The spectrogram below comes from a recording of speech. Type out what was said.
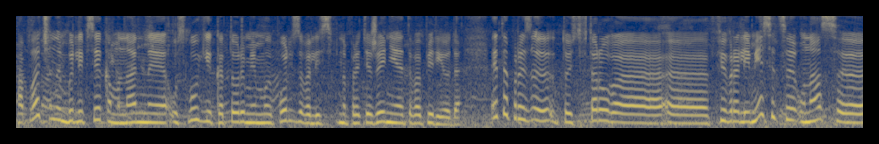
Оплачены были все коммунальные услуги, которыми мы пользовались на протяжении этого периода. Это произ- то есть 2 э, февраля месяце у нас э,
